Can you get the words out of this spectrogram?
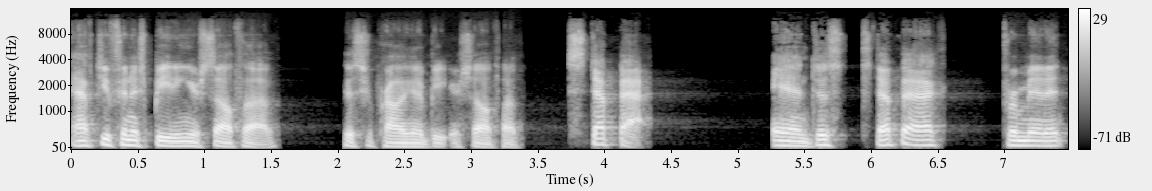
after you finish beating yourself up, because you're probably going to beat yourself up, step back and just step back for a minute,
